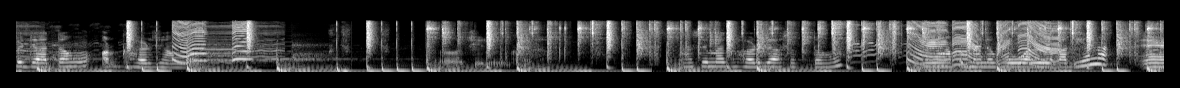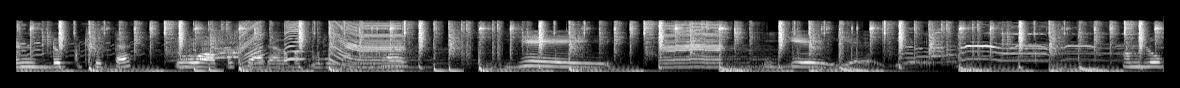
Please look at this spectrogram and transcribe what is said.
पे जाता हूँ और घर जाऊँगा। यहाँ से मैं घर जा सकता हूँ। यहाँ पे मैंने वो वाला लगा दिया ना एंड कुछ होता है तो वो वापस आ जाएगा, बस मुझे ये ये ये ये। हम लोग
